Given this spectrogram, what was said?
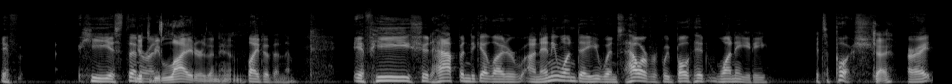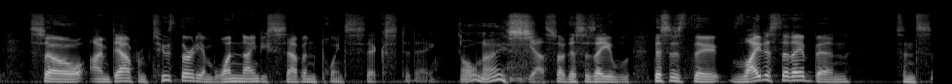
If he is You thinner have to be lighter than him. lighter than him, if he should happen to get lighter on any one day, he wins. However, if we both hit 180, it's a push. Okay. All right. So I'm down from 230. I'm 197.6 today. Oh, nice. Yeah. So this is a this is the lightest that I've been since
